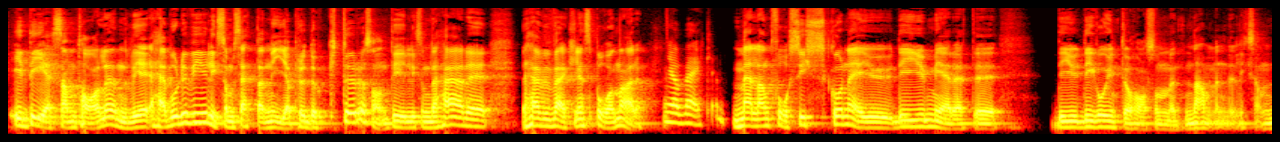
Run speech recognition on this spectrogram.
idésamtalen. Vi, här borde vi ju liksom sätta nya produkter och sånt. Det är liksom det här, eh, det här vi verkligen spånar. Ja, verkligen. Mellan två syskon är ju, det är ju mer ett... eh, Det, ju, det går ju inte att ha som ett namn. Liksom.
